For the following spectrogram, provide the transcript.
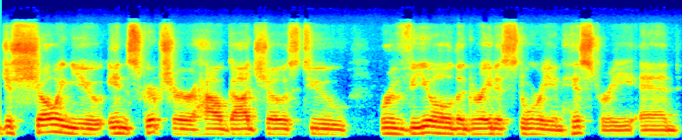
just showing you in scripture how God chose to reveal the greatest story in history. And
